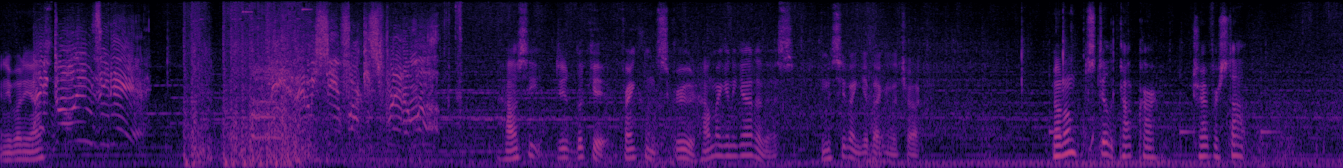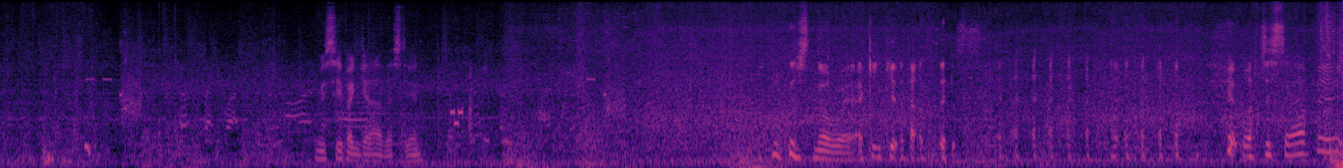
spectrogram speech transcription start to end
Anybody else? Go easy there. Man, let me see if I can split them up. How's he? Dude, look at Franklin's screwed. How am I gonna get out of this? Let me see if I can get back in the truck. No, don't steal the cop car. Trevor, stop. Let me see if I can get out of this, dude. There's no way I can get out of this. what just happened?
